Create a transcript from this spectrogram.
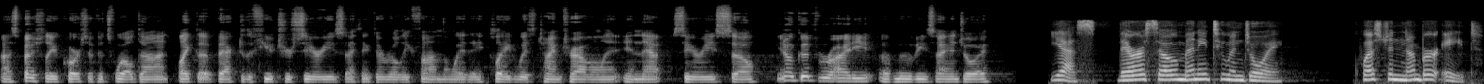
especially, of course, if it's well done. Like the Back to the Future series, I think they're really fun the way they played with time travel in, in that series. So, you know, good variety of movies I enjoy. Yes, there are so many to enjoy. Question number 8.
